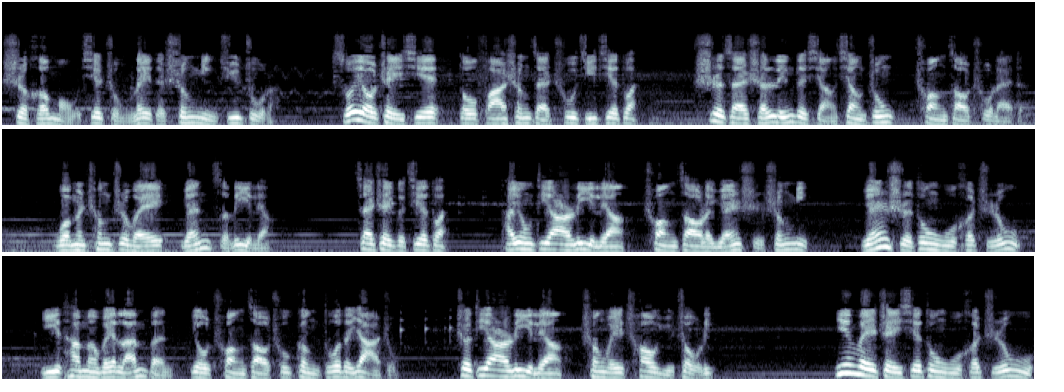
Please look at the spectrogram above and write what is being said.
适合某些种类的生命居住了。所有这些都发生在初级阶段，是在神灵的想象中创造出来的，我们称之为原子力量。在这个阶段，他用第二力量创造了原始生命。原始动物和植物，以它们为蓝本，又创造出更多的亚种。这第二力量称为超宇宙力，因为这些动物和植物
